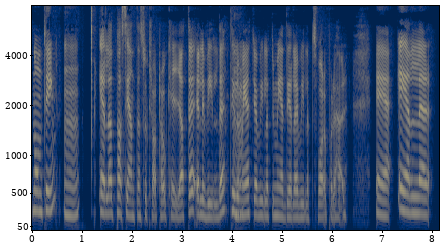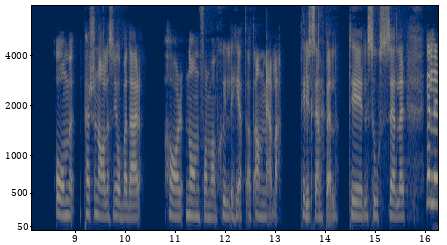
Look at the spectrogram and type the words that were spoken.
någonting. Mm. Eller att patienten såklart har okejat det, eller vill det till mm. och med, att jag vill att du meddelar, jag vill att du svarar på det här. Eh, eller om personalen som jobbar där har någon form av skyldighet att anmäla, till Just exempel det. Till SOS eller, eller,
